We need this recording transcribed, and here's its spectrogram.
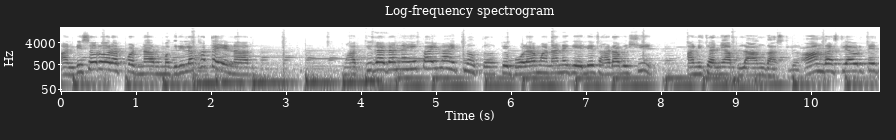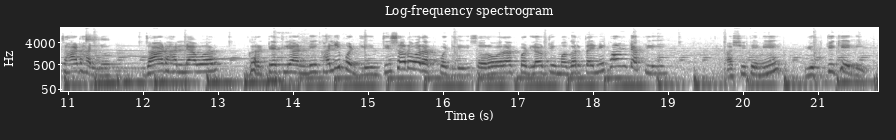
अंडी सरोवरात पडणार मगरीला खाता येणार. मातीदादांना हे काही माहीत नव्हतं. ते भोळ्या मनाने गेले झाडाविषयी आणि त्यांनी आपलं अंग घासलं. अंग घासल्यावर ते झाड हल्लं. झाड हल्ल्यावर घरट्यातली अंडी खाली पडली आणि ती सरोवरात पडली. सरोवरात पडल्यावर ती मगरताईने खाऊन टाकली. अशी त्यांनी युक्ती केली.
